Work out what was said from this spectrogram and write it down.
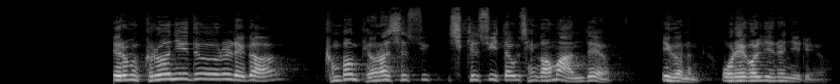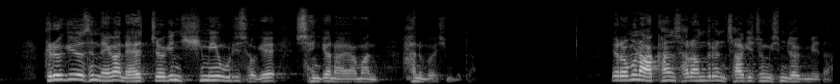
여러분, 그런 이들을 내가 금방 변화시킬 수 있다고 생각하면 안 돼요. 이거는 오래 걸리는 일이에요. 그러기 위해서 내가 내적인 힘이 우리 속에 생겨나야만 하는 것입니다. 여러분, 악한 사람들은 자기 중심적입니다.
